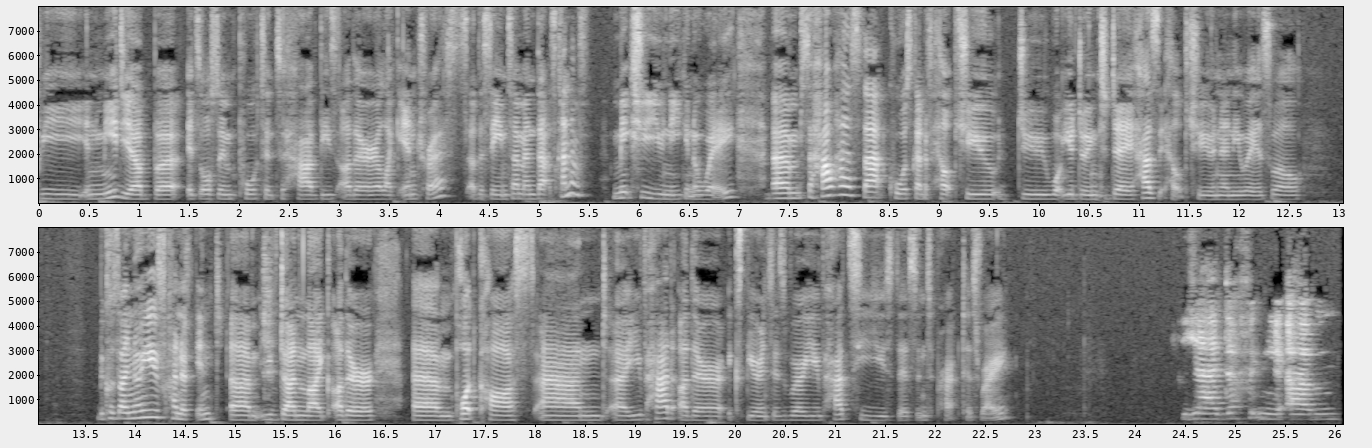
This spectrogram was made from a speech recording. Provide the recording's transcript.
be in media, but it's also important to have these other like interests at the same time, and that's kind of makes you unique in a way. Um, so how has that course kind of helped you do what you're doing today? Has it helped you in any way as well? Because I know you've kind of in, um, you've done like other um, podcasts and uh, you've had other experiences where you've had to use this into practice, right? Yeah, definitely. Um,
